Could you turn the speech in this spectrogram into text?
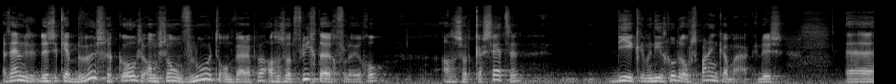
Uiteindelijk, dus ik heb bewust gekozen om zo'n vloer te ontwerpen als een soort vliegtuigvleugel, als een soort cassette, die ik die goed overspanning kan maken. Dus eh,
